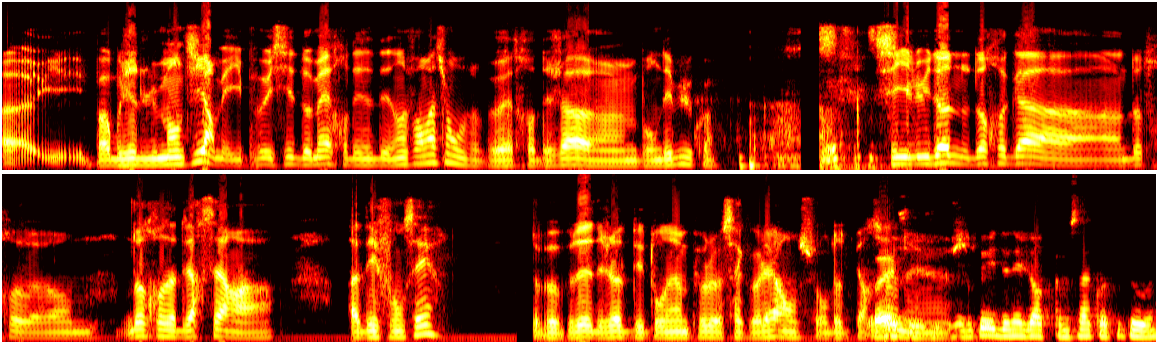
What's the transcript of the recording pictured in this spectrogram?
Euh, il est pas obligé de lui mentir, mais il peut essayer de mettre des, des informations. Ça peut être déjà un bon début, quoi. S'il lui donne d'autres gars, d'autres, euh, d'autres adversaires à, à défoncer, ça peut peut-être déjà détourner un peu sa colère sur d'autres Ouais, personnes. je, et- je peux lui donner l'ordre comme ça, quoi, plutôt. ouais.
